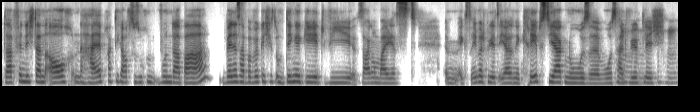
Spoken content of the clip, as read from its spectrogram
da finde ich dann auch einen Heilpraktiker aufzusuchen wunderbar. Wenn es aber wirklich um Dinge geht, wie, sagen wir mal jetzt, im Extrembeispiel jetzt eher eine Krebsdiagnose, wo es halt mhm. wirklich mhm.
